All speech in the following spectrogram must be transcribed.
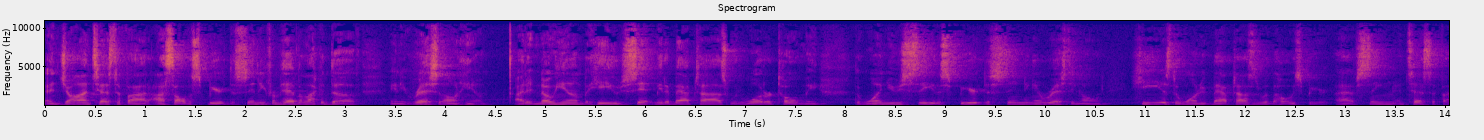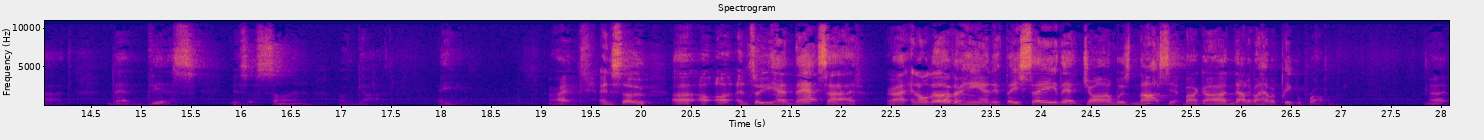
And John testified, I saw the Spirit descending from heaven like a dove, and he rested on him. I didn't know him, but he who sent me to baptize with water told me, The one you see the Spirit descending and resting on, he is the one who baptizes with the Holy Spirit. I have seen and testified that this is a Son of God. Amen. All right, and so uh, uh, uh and so you had that side, Right? And on the other hand, if they say that John was not sent by God, now they're going to have a people problem. Right?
